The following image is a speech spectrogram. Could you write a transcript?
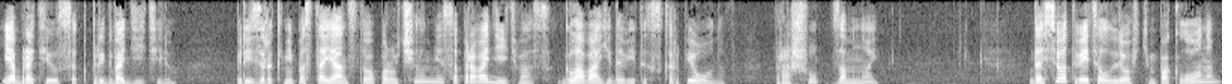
и обратился к предводителю. Призрак непостоянства поручил мне сопроводить вас, глава ядовитых скорпионов. Прошу, за мной. Дасё ответил легким поклоном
